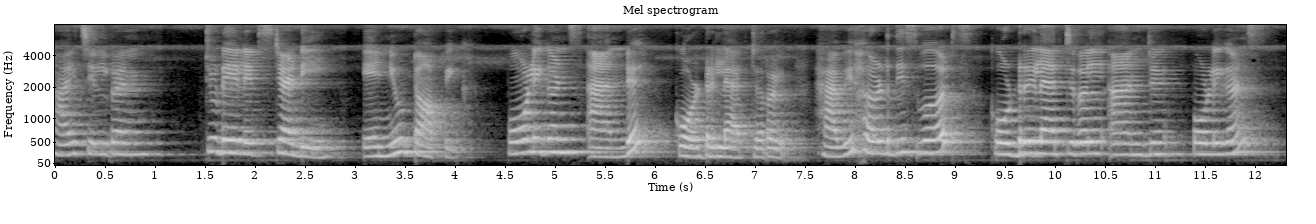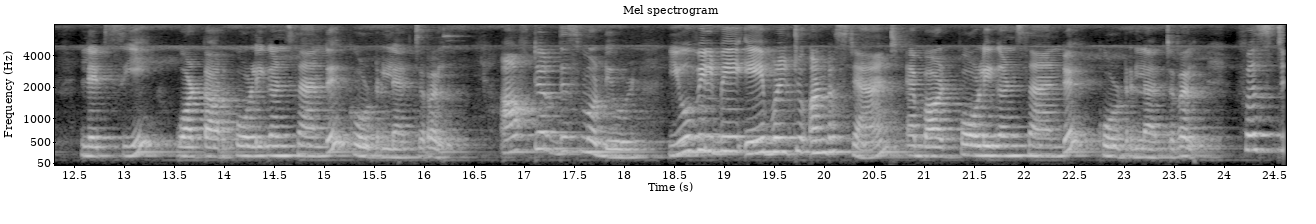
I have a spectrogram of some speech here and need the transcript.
Hi children. Today let's study a new topic polygons and quadrilateral. Have you heard these words quadrilateral and polygons? Let's see what are polygons and quadrilateral. After this module, you will be able to understand about polygons and quadrilateral. First,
